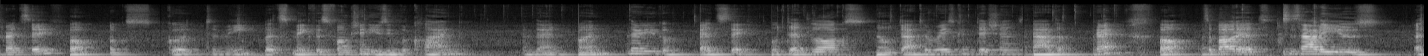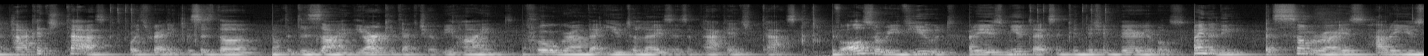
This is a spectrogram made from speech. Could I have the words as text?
thread safe? Well, looks good to me. Let's make this function using the clang and then run. There you go, thread safe. No deadlocks, no data race conditions, nada. Okay? Well, that's about it. This is how to use a package task for threading. This is the, you know, the design, the architecture behind a program that utilizes a package task. We've also reviewed how to use mutex and condition variables. Finally, let's summarize how to use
